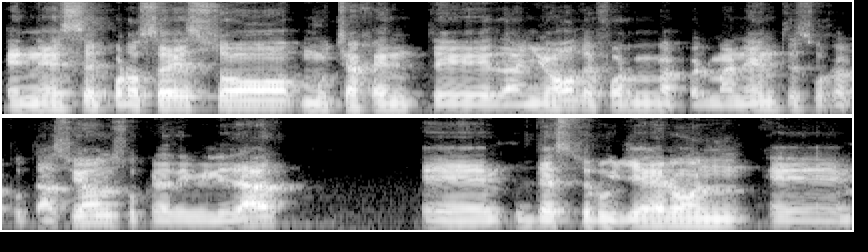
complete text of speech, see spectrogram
En ese proceso, mucha gente dañó de forma permanente su reputación, su credibilidad, eh, destruyeron, eh,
